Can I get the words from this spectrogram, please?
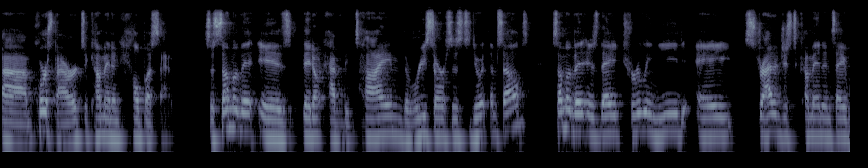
um, horsepower to come in and help us out. So some of it is they don't have the time, the resources to do it themselves. Some of it is they truly need a strategist to come in and say,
